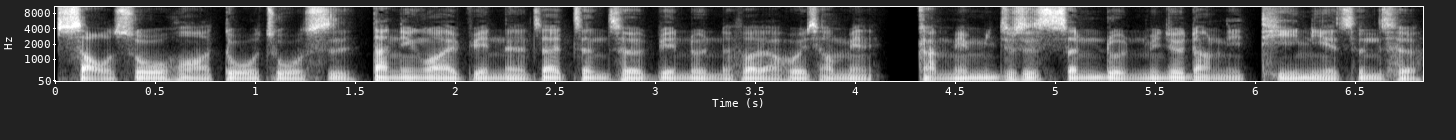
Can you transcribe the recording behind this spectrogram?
少说话，多做事。但另外一边呢，在政策辩论的发表会上面，干明明就是申论，明明就让你提你的政策，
